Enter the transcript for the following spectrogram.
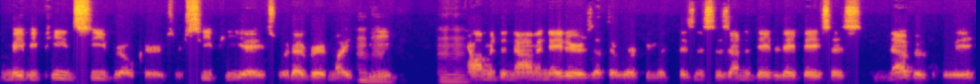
maybe P&C brokers or CPAs, whatever it might mm-hmm. be. Mm-hmm. Common denominator is that they're working with businesses on a day to day basis. Inevitably,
